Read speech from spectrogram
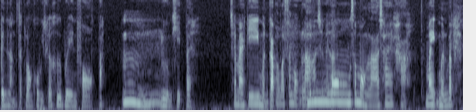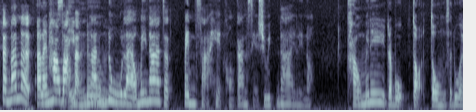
เป็นหลังจากลองโควิด ก็คือ brain fog ปะอืมลืมคิดไป ใช่ไหมที่เหมือนกับภาวะสมองล้าใช่ไหมงคะงสมองล้าใช่ค่ะ ไม่เหมือนแบบ แต่นั่นน่ะอะไรไม่ภาวะใสแบเหมืบอนเดิมนั้นดูแล้วไม่น่าจะ เป็นสาเหตุของการเสียชีวิตได้เลยเนาะเขาไม่ได้ระบุเจาะจงซะด้วย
